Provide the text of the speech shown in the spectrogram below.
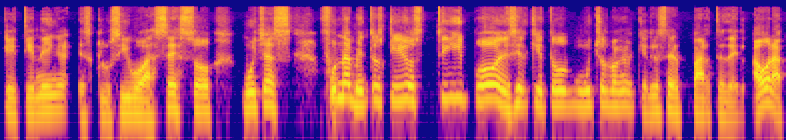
que tienen exclusivo acceso, muchos fundamentos que yo sí puedo decir que todos muchos van a querer ser parte de él. Ahora,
